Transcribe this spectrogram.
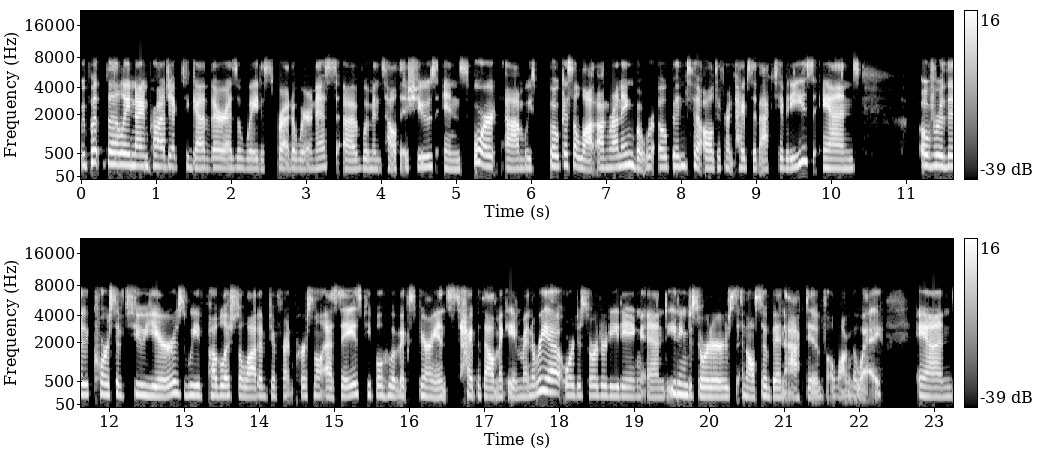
we put the Lane 9 project together as a way to spread awareness of women's health issues in sport. Um, we focus a lot on running, but we're open to all different types of activities. And over the course of two years, we've published a lot of different personal essays, people who have experienced hypothalamic amenorrhea or disordered eating and eating disorders, and also been active along the way. And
